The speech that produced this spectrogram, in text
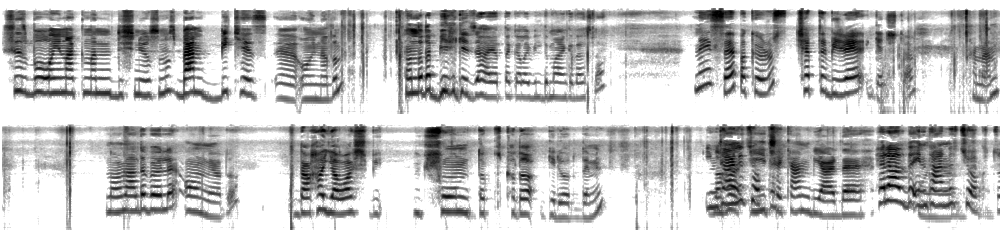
Siz bu oyun hakkında ne düşünüyorsunuz? Ben bir kez e, oynadım. Onda da bir gece hayatta kalabildim arkadaşlar. Neyse bakıyoruz. Chapter 1'e geçti. Hemen. Normalde böyle olmuyordu. Daha yavaş bir 3-10 dakikada giriyordu demin. İnternet daha iyi yoktu. çeken bir yerde. Herhalde internet yoktu.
